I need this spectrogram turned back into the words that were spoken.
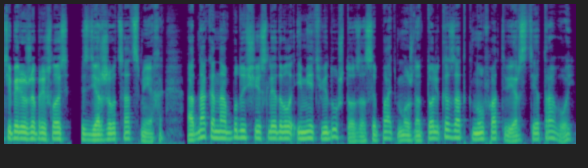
Теперь уже пришлось сдерживаться от смеха. Однако на будущее следовало иметь в виду, что засыпать можно только заткнув отверстие травой.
